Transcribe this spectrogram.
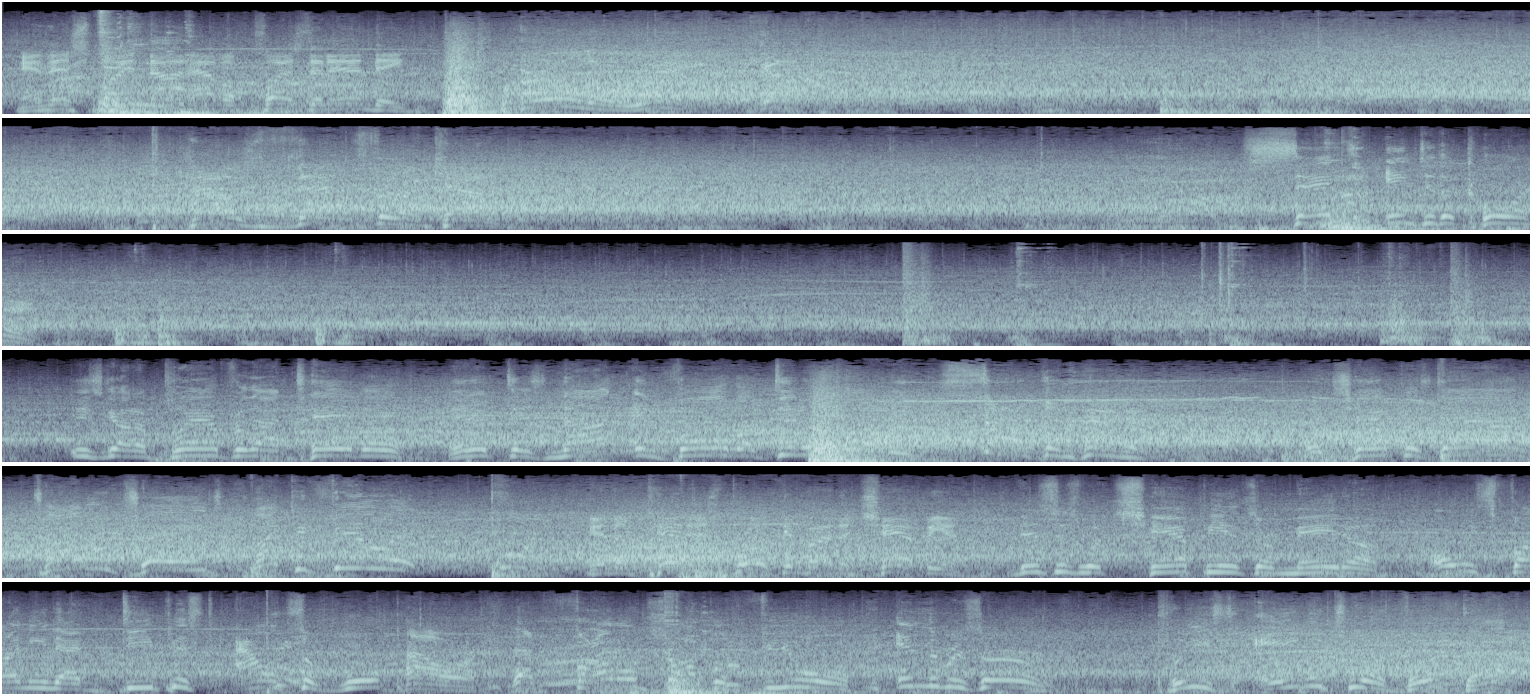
And this might not have a pleasant ending. Corner. He's got a plan for that table, and it does not involve a dinner party. South of heaven. The champ is down. Title change. I can feel it. And the pin is broken by the champion. This is what champions are made of. Always finding that deepest ounce of willpower, that final drop of fuel in the reserve. Priest able to avert that.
